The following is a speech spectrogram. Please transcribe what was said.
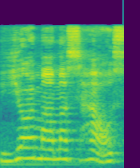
your mama's house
